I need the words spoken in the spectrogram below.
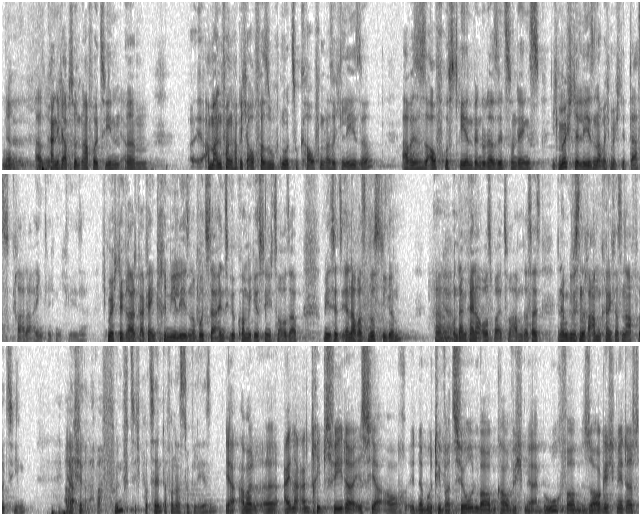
Ne? Also, Kann ich absolut nachvollziehen. Ähm, am Anfang habe ich auch versucht, nur zu kaufen, was ich lese. Aber es ist auch frustrierend, wenn du da sitzt und denkst, ich möchte lesen, aber ich möchte das gerade eigentlich nicht lesen. Ich möchte gerade gar keinen Krimi lesen, obwohl es der einzige Comic ist, den ich zu Hause habe. Mir ist jetzt eher nach was Lustigem ähm, Ja. und dann keine Auswahl zu haben. Das heißt, in einem gewissen Rahmen kann ich das nachvollziehen. Aber Ja. ich finde, aber 50 Prozent davon hast du gelesen? ja, aber äh, eine Antriebsfeder ist ja auch in der Motivation. Warum kaufe ich mir ein Buch? Warum besorge ich mir das?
